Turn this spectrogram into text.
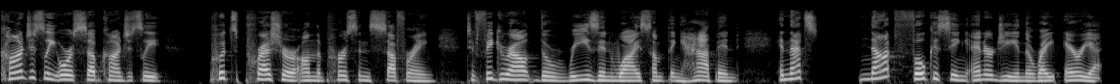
consciously or subconsciously, puts pressure on the person suffering to figure out the reason why something happened. And that's not focusing energy in the right area.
